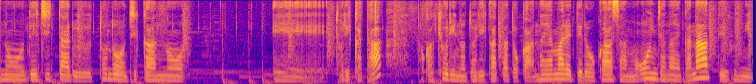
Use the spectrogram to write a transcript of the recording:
のデジタルとの時間の、えー、取り方とか距離の取り方とか悩まれてるお母さんも多いんじゃないかなっていうふうに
